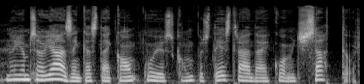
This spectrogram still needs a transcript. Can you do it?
Nu, jums jau jāzina, kas tā ir, ko jūs kompostā iestrādājat, ko viņš satur.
